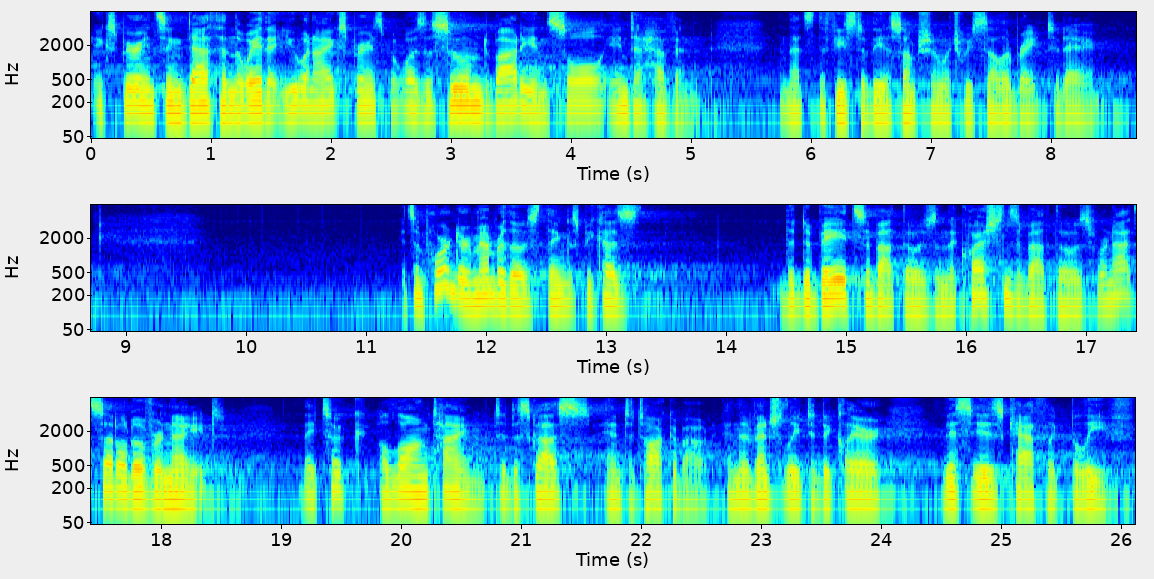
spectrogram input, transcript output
experiencing death in the way that you and I experienced, but was assumed body and soul into heaven. And that's the Feast of the Assumption, which we celebrate today. It's important to remember those things because the debates about those and the questions about those were not settled overnight. They took a long time to discuss and to talk about, and then eventually to declare this is Catholic belief.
